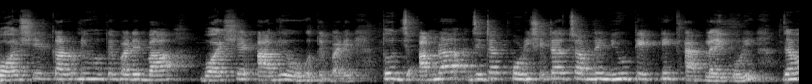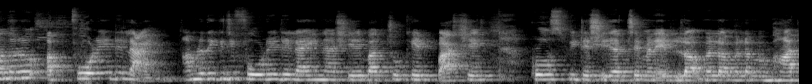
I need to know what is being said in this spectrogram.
বয়সের কারণে হতে পারে বা বয়সের আগেও হতে পারে। তো আমরা যেটা করি সেটা হচ্ছে আমরা নিউ টেকনিক অ্যাপ্লাই করি। যেমন ধরো ফোর হেড লাইন আমরা দেখেছি ফোর হেড লাইন আসে বা চোখের পাশে ক্রস ফিট এসে যাচ্ছে মানে লম্বা লম্বা লম্বা ভাঁজ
